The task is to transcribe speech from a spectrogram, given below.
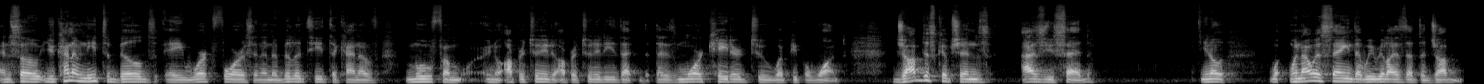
And so you kind of need to build a workforce and an ability to kind of move from you know opportunity to opportunity that, that is more catered to what people want. Job descriptions, as you said, you know, when I was saying that we realized that the job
